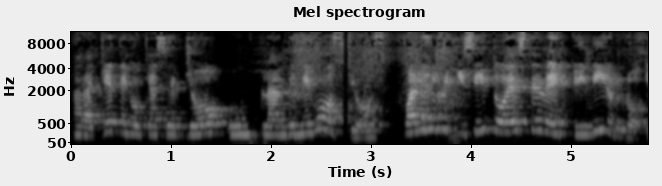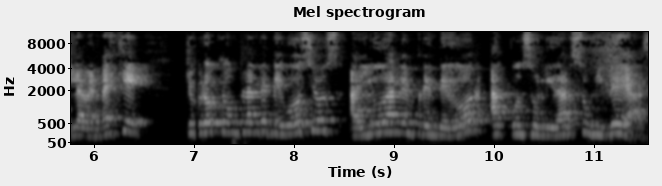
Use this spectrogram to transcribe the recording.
¿para qué tengo que hacer yo un plan de negocios? ¿Cuál es el requisito este de escribirlo? Y la verdad es que yo creo que un plan de negocios ayuda al emprendedor a consolidar sus ideas,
